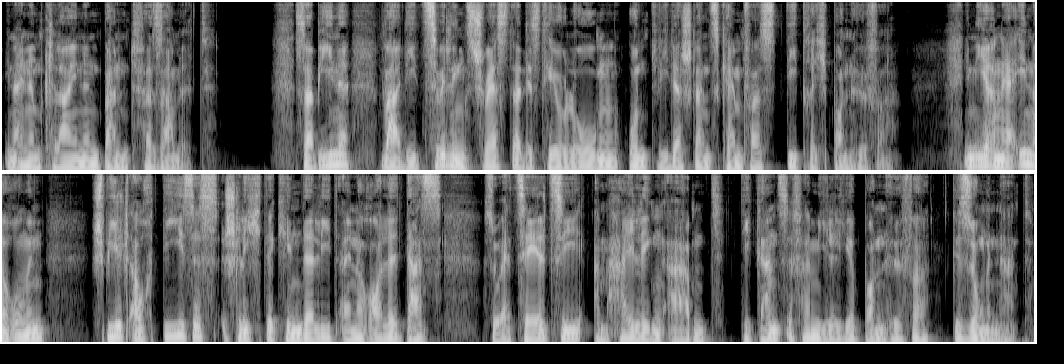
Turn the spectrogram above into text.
in einem kleinen Band versammelt. Sabine war die Zwillingsschwester des Theologen und Widerstandskämpfers Dietrich Bonhoeffer. In ihren Erinnerungen spielt auch dieses schlichte Kinderlied eine Rolle, das, so erzählt sie, am heiligen Abend die ganze Familie Bonhoeffer gesungen hat.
